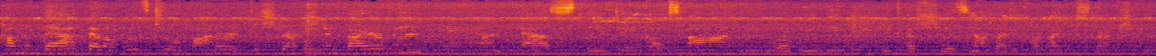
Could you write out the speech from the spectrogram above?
come in that, that'll move to a moderate distraction environment. And as the day goes on, we will be leaving because she is not ready for high distraction.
